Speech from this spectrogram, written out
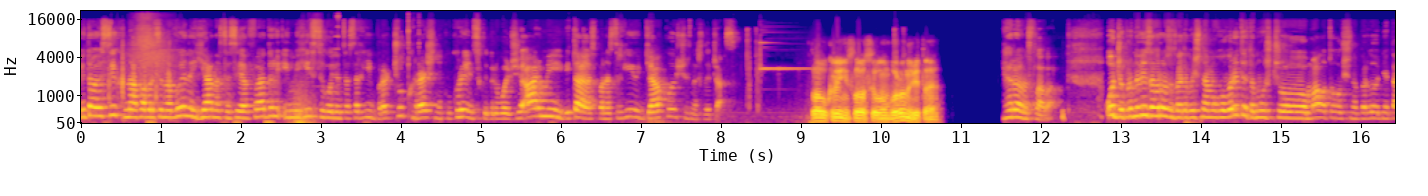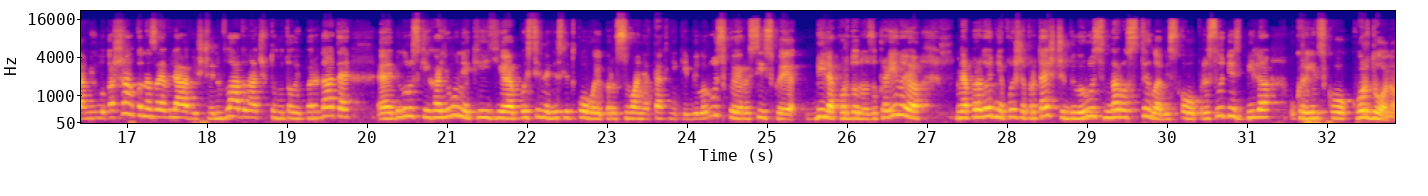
Вітаю всіх на фабриці новини. Я Анастасія Федор і мій гість сьогодні це Сергій Брачук, речник Української добровольчої армії. Вітаю вас, пане Сергію. Дякую, що знайшли час. Слава Україні, слава силам оборони, вітаю. Героям слава. Отже, про нові загрози давайте почнемо говорити, тому що мало того, що напередодні там і Лукашенко не заявляв, і що він владу, начебто, готовий передати. Е, Білоруський гаюн, який постійно відслідковує пересування техніки білоруської, російської біля кордону з Україною, напередодні пише про те, що Білорусь наростила військову присутність біля українського кордону.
